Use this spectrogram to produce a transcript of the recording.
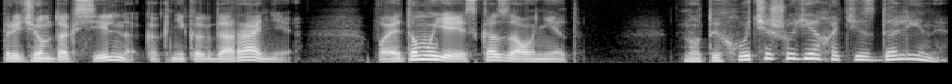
причем так сильно, как никогда ранее. Поэтому я и сказал нет». «Но ты хочешь уехать из долины?»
